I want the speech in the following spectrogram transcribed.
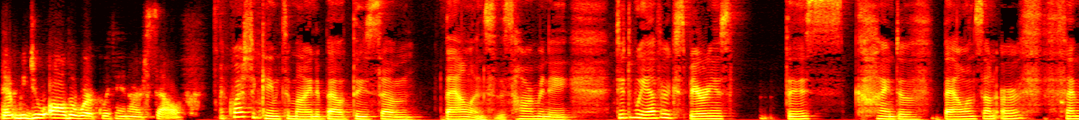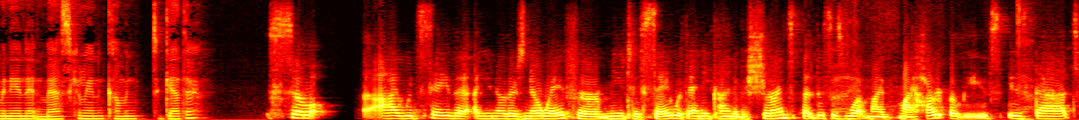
That we do all the work within ourselves a question came to mind about this um, balance this harmony. Did we ever experience this kind of balance on earth feminine and masculine coming together? So I would say that you know there's no way for me to say with any kind of assurance, but this is what my my heart believes is yeah. that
